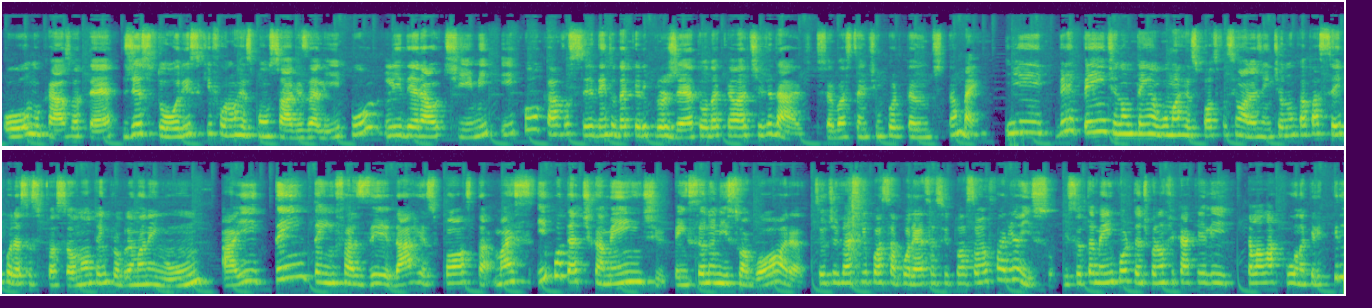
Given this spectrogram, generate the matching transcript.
ou no caso até gestores que foram responsáveis ali por liderar o time e colocar você dentro daquele projeto ou daquela atividade. Isso é bastante importante também. E de repente não tem alguma resposta, assim, olha gente, eu nunca passei por essa situação, não tem problema nenhum. Aí tentem fazer, dar a resposta, mas hipoteticamente, pensando nisso agora, se eu tivesse que passar por essa situação, eu faria isso. Isso também é importante para não ficar aquele, aquela lacuna, aquele cri,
